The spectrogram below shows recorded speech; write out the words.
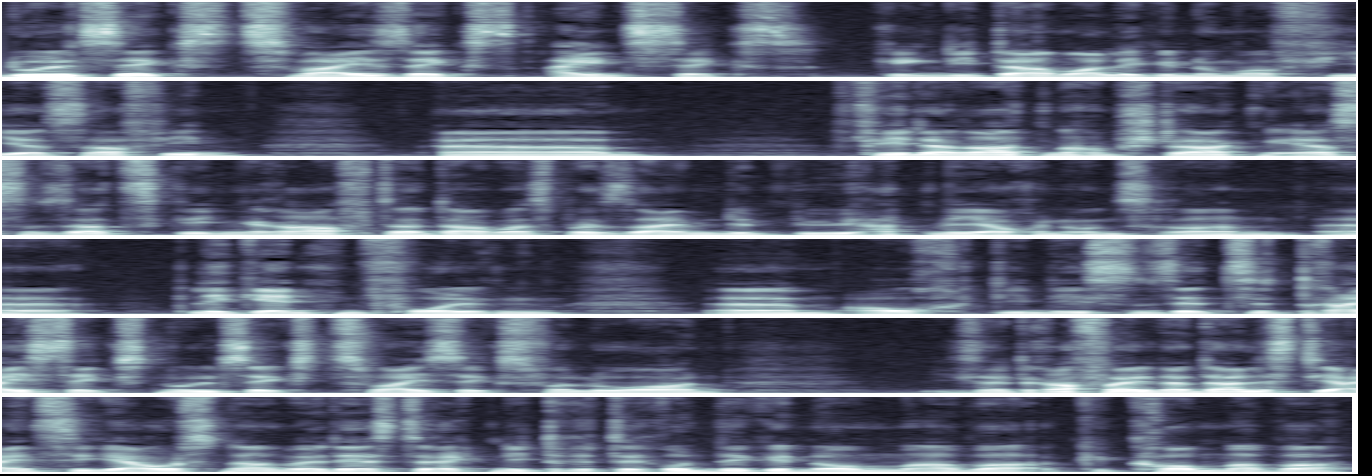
062616 gegen die damalige Nummer 4 Safin. Ähm, Federat nach einem starken ersten Satz gegen Rafter, damals bei seinem Debüt, hatten wir ja auch in unseren äh, Legendenfolgen ähm, auch die nächsten Sätze 3-6, 0-6, 2-6 verloren. Ich sage, Rafael Nadal ist die einzige Ausnahme, der ist direkt in die dritte Runde genommen, aber gekommen, aber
